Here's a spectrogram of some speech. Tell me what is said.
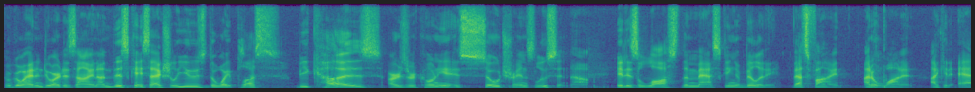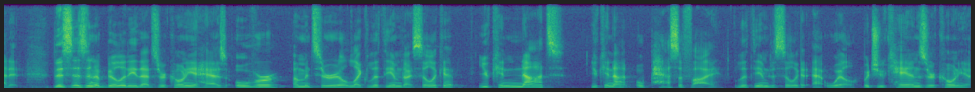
We'll go ahead and do our design. On this case, I actually used the white plus because our zirconia is so translucent now. It has lost the masking ability. That's fine. I don't want it. I could add it. This is an ability that zirconia has over a material like lithium disilicate. You cannot, you cannot opacify lithium disilicate at will, but you can zirconia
